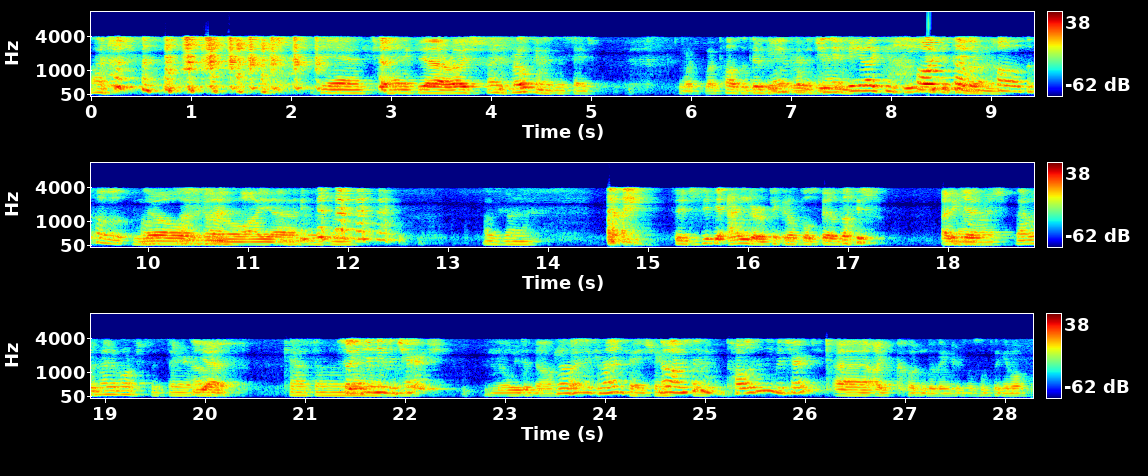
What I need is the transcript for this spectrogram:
Yeah, I, yeah, right. I was broken at this stage. My, my positivity. The game could have Did you feel like conceding? oh, I to just thought it was Paul the puzzle. No, I was gonna- no, I. Uh, I was gonna. Did you see the anger of picking up those failed dice? I think Yeah, yes. right. That was metamorphosis there. Yes. Cast on. So you didn't even charge? No, we did not. No, this is a command page. Sure. No, I'm saying Paul didn't even charge. Uh, I couldn't have think or something came up.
